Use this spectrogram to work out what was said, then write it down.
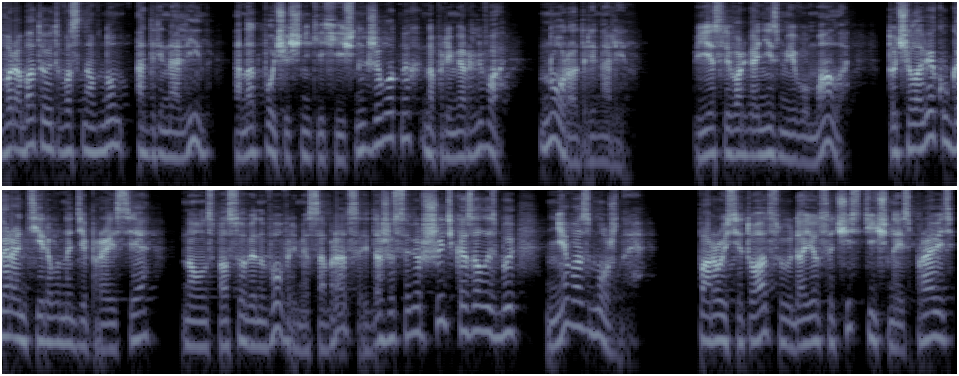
вырабатывают в основном адреналин, а надпочечники хищных животных, например, льва, норадреналин. Если в организме его мало, то человеку гарантирована депрессия, но он способен вовремя собраться и даже совершить, казалось бы, невозможное. Порой ситуацию удается частично исправить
